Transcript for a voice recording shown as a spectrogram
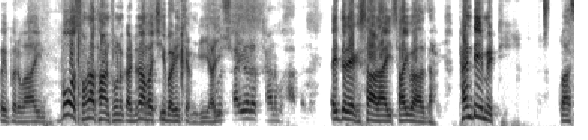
ਕੋਈ ਪਰਵਾਹ ਹੀ ਨਹੀਂ। ਬਹੁਤ ਸੋਹਣਾ ਥਾਂ ਥੋਣ ਕੱਢਣਾ ਵੱਛੀ ਬੜੀ ਚੰਗੀ ਆ ਜੀ। ਸ਼ਾਹੀ ਵਾਲਾ ਖਾਨ ਬਖਾ ਪਹਿਲਾਂ। ਇੱਧਰ ਇੱਕ ਸਾਲ ਆਈ ਸਾਈਵਾਲ ਦਾ। ਠੰਡੀ ਮਿੱਠੀ। ਬਸ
